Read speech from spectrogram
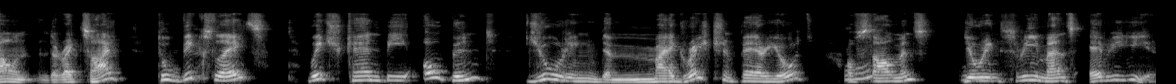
down the right side. Two big slates which can be opened during the migration period of Mhm. salmons during three months every year.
